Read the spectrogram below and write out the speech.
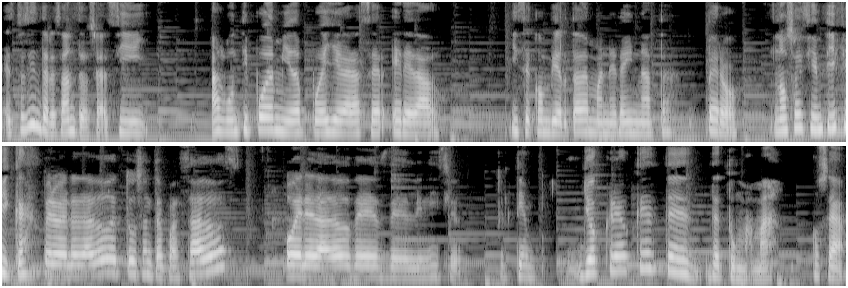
esto es interesante, o sea, si algún tipo de miedo puede llegar a ser heredado y se convierta de manera innata, pero no soy científica. Pero heredado de tus antepasados o heredado desde el inicio del tiempo. Yo creo que de, de tu mamá, o sea,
